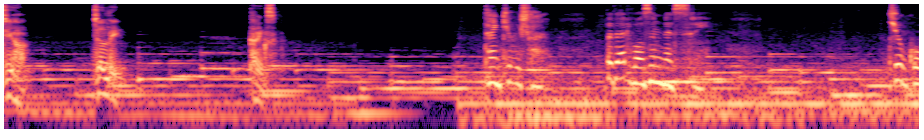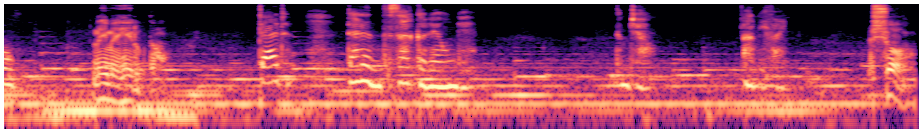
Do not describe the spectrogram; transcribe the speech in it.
जी हाँ जल्दी thanks thank you Vishal but that wasn't necessary you go नहीं मैं यहीं रुकता हूँ डैड डैड इंतज़ार कर रहे होंगे तुम जाओ I be fine Sure.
